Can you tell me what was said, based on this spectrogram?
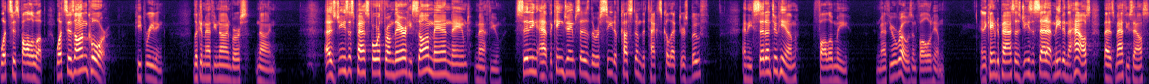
What's his follow up? What's his encore? Keep reading. Look at Matthew 9, verse 9. As Jesus passed forth from there, he saw a man named Matthew sitting at, the King James says, the receipt of custom, the tax collector's booth. And he said unto him, Follow me. And Matthew arose and followed him. And it came to pass, as Jesus sat at meat in the house, as Matthew's house,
